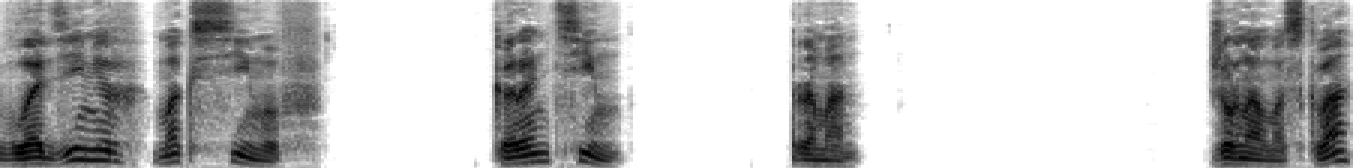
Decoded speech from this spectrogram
Владимир Максимов. Карантин. Роман. Журнал «Москва»,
